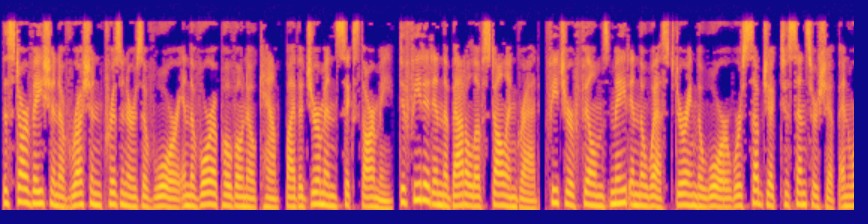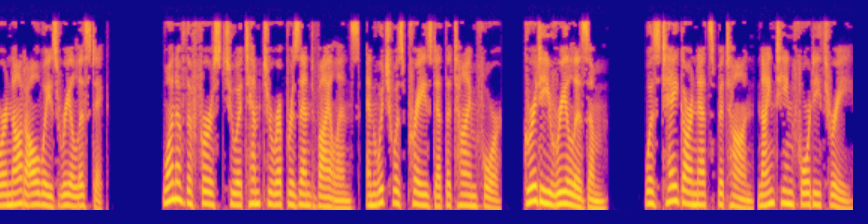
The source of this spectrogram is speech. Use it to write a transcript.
The starvation of Russian prisoners of war in the Voroponovo camp by the German Sixth Army, defeated in the Battle of Stalingrad. Feature films made in the West during the war were subject to censorship and were not always realistic. One of the first to attempt to represent violence, and which was praised at the time for «gritty realism», was Tay Garnett's Bataan 1943.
